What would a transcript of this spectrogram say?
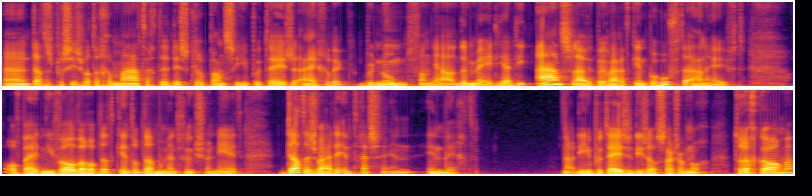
Uh, dat is precies wat de gematigde discrepantiehypothese eigenlijk benoemt. Van ja, de media die aansluit bij waar het kind behoefte aan heeft, of bij het niveau waarop dat kind op dat moment functioneert, dat is waar de interesse in, in ligt. Nou, die hypothese die zal straks ook nog terugkomen.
